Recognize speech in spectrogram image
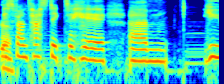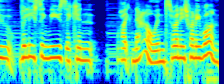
Yeah. it's fantastic to hear um, you releasing music in like now in 2021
